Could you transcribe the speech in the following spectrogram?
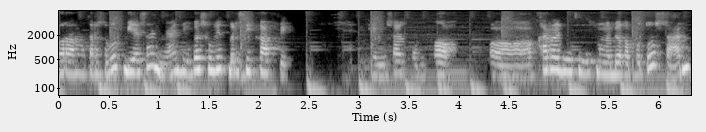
orang tersebut biasanya juga sulit bersikap kayak misal contoh uh, karena dia sulit mengambil keputusan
